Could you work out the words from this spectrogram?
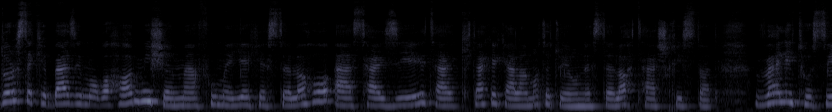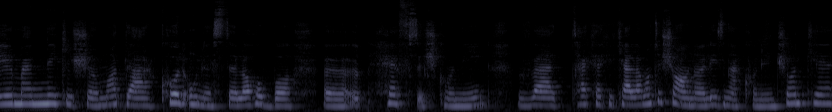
درسته که بعضی موقع ها میشه مفهوم یک اصطلاح رو از تجزیه تک تک کلمات توی اون اصطلاح تشخیص داد. ولی توصیه من اینه که شما در کل اون اصطلاح رو با حفظش کنین و تک تک کلماتش رو آنالیز نکنین. چون که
